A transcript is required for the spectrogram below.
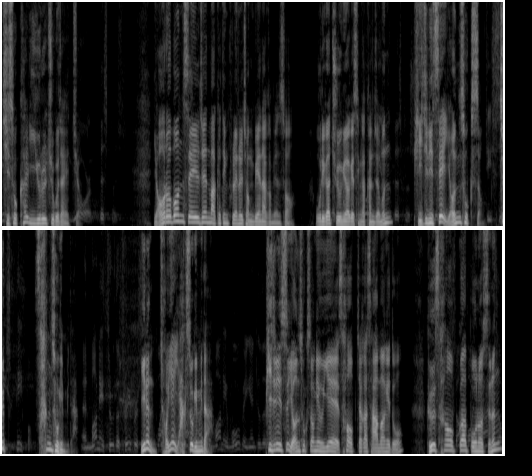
지속할 이유를 주고자 했죠. 여러 번 세일즈 앤 마케팅 플랜을 정비해 나가면서 우리가 중요하게 생각한 점은 비즈니스의 연속성, 즉 상속입니다. 이는 저희의 약속입니다. 비즈니스 연속성에 의해 사업자가 사망해도 그 사업과 보너스는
